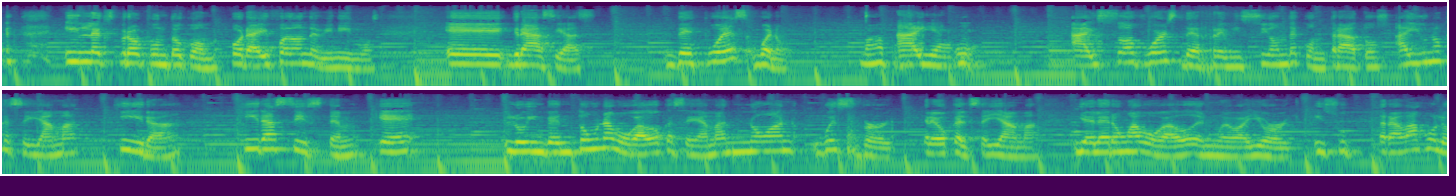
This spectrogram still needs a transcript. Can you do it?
inlexpro.com. Por ahí fue donde vinimos. Eh, gracias. Después, bueno, hay, hay softwares de revisión de contratos. Hay uno que se llama Kira, Kira System, que lo inventó un abogado que se llama Noam Wisberg, creo que él se llama, y él era un abogado de Nueva York y su trabajo le,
